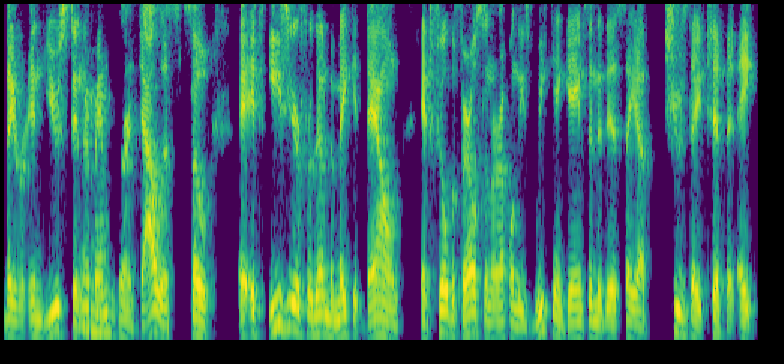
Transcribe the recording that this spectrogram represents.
they're in Houston. Their Mhm. families are in Dallas, so it's easier for them to make it down and fill the Ferrell Center up on these weekend games than it is, say, a Tuesday tip at eight.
